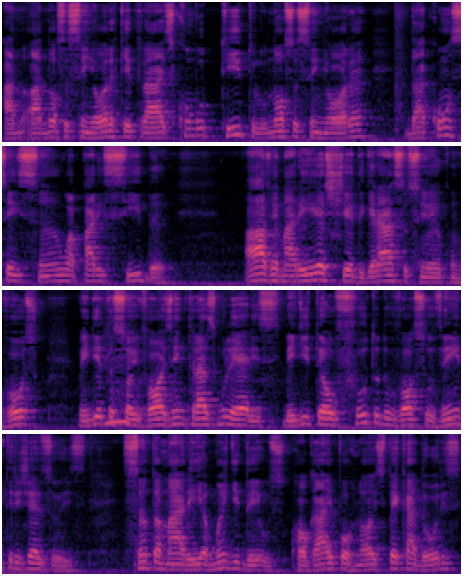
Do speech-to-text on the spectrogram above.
à Nossa Senhora, que traz como título Nossa Senhora da Conceição Aparecida. Ave Maria, cheia de graça, o Senhor é convosco. Bendita sois vós entre as mulheres, bendito é o fruto do vosso ventre, Jesus. Santa Maria, Mãe de Deus, rogai por nós, pecadores,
